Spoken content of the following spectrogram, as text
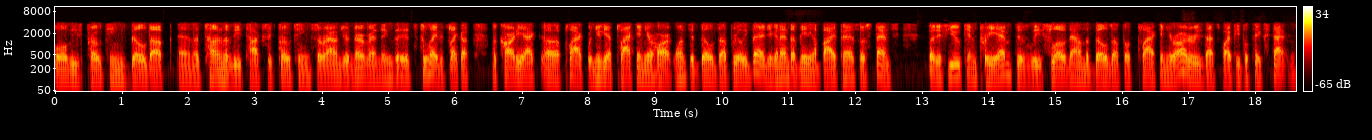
all these proteins build up and a ton of these toxic proteins surround your nerve endings, it's too late. It's like a, a cardiac uh, plaque. When you get plaque in your heart, once it builds up really bad, you're going to end up needing a bypass or stents. But if you can preemptively slow down the buildup of plaque in your arteries, that's why people take statins.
